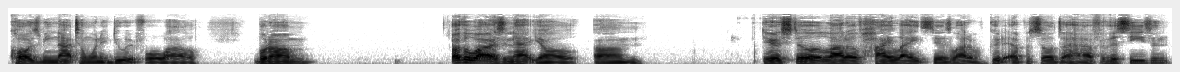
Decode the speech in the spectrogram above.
caused me not to want to do it for a while. But um otherwise than that, y'all, um there's still a lot of highlights. There's a lot of good episodes I have for this season.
